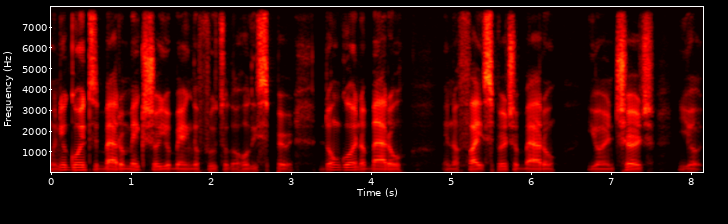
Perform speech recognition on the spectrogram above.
When you're going to battle, make sure you're bearing the fruits of the Holy Spirit. Don't go in a battle, in a fight, spiritual battle. You're in church. Your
